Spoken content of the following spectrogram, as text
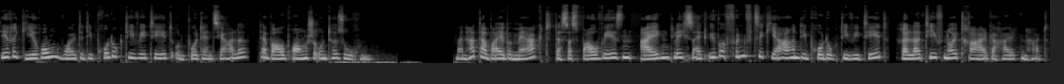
Die Regierung wollte die Produktivität und Potenziale der Baubranche untersuchen. Man hat dabei bemerkt, dass das Bauwesen eigentlich seit über 50 Jahren die Produktivität relativ neutral gehalten hat,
